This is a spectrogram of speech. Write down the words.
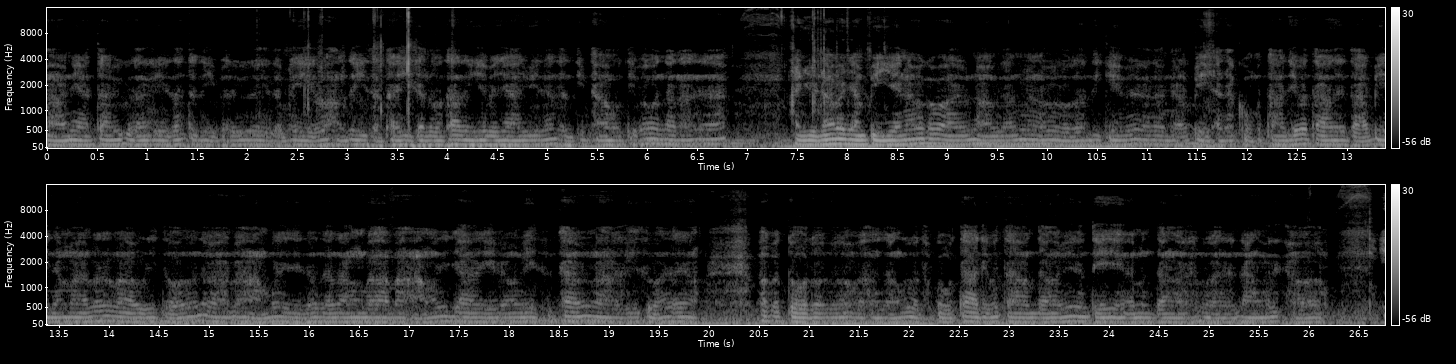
มหานิหาตาภิกุตังเกตัตติปัสสังยิสั หัตหิตตหิตโรดาหิรเยวินะสันติทาติพระวันตังนะอันอยู่นะพยามปีเยนะพระกวาลนาลันมะโรสันติเกมะกันดาปีอันโกปตาเทวตาเลตาปีนามาพระมาอุริโตนะบาหังพระสิโตตะลังบาบาหังวิจาเอโรเมตุทามาลิสุวะยังพระกโตโตโตสังสังสุตโกตาเทวตาวังวิรันเตยมันตังอะวันตังวิเขาเอ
